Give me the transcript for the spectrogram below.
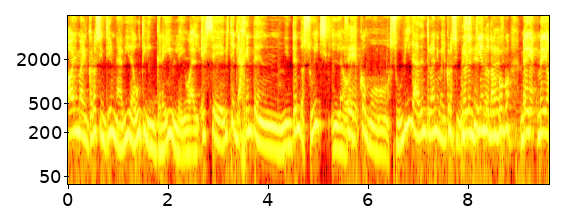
Animal Crossing tiene una vida útil increíble igual. Ese, viste, la gente en Nintendo Switch lo, es como su vida dentro de Animal Crossing. No lo entiendo tampoco. Medio, medio,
